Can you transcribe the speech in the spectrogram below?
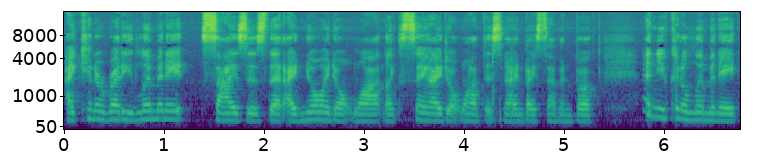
I can already eliminate sizes that I know I don't want, like say I don't want this 9 by 7 book, and you could eliminate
